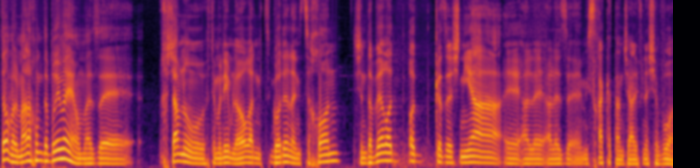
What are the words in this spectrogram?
טוב, על מה אנחנו מדברים היום? אז חשבנו, אתם יודעים, לאור גודל הניצחון, שנדבר עוד, עוד כזה שנייה uh, על, uh, על איזה משחק קטן שהיה לפני שבוע.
